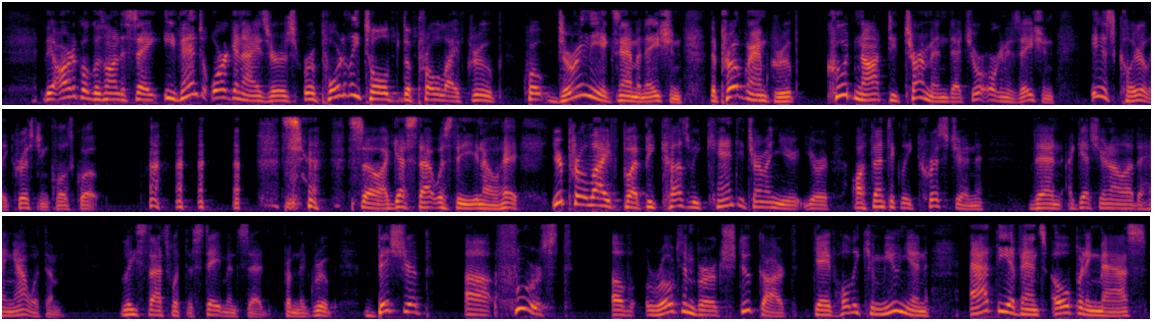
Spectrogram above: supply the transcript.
The article goes on to say event organizers reportedly told the pro life group, quote, during the examination, the program group could not determine that your organization is clearly Christian, close quote. so I guess that was the, you know, hey, you're pro-life, but because we can't determine you, you're authentically Christian, then I guess you're not allowed to hang out with them. At least that's what the statement said from the group. Bishop uh, Furst of Rottenburg, Stuttgart, gave Holy Communion at the event's opening mass,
